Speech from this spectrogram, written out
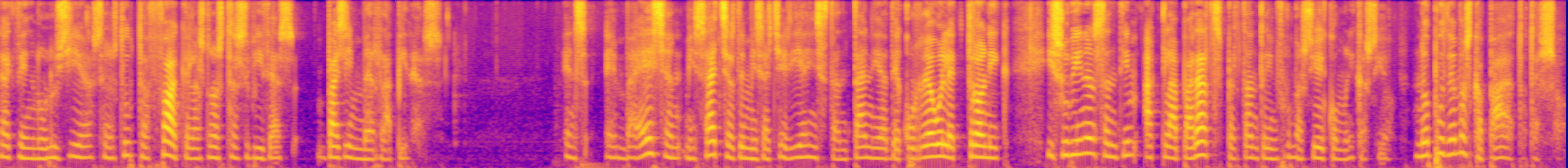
La tecnologia, sens dubte, fa que les nostres vides vagin més ràpides. Ens envaeixen missatges de missatgeria instantània, de correu electrònic i sovint ens sentim aclaparats per tanta informació i comunicació. No podem escapar a tot això,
